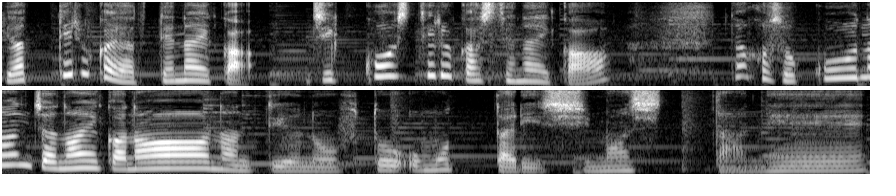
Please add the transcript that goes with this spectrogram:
やってるかやってないか実行してるかしてないかなんかそこなんじゃないかななんていうのをふと思ったりしましたね。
